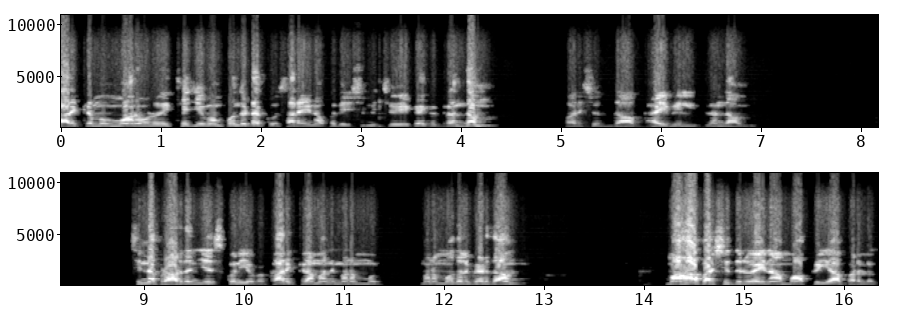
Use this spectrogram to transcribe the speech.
కార్యక్రమం మానవుడు నిత్య జీవం పొందుటకు సరైన ఉపదేశం ఇచ్చే ఏకైక గ్రంథం పరిశుద్ధ బైబిల్ గ్రంథం. చిన్న ప్రార్థన చేసుకొని ఒక కార్యక్రమాన్ని మనం మనం మొదలు పెడదాం. మహాపరిశుద్ధుడు అయిన మా ప్రియా పరలోక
